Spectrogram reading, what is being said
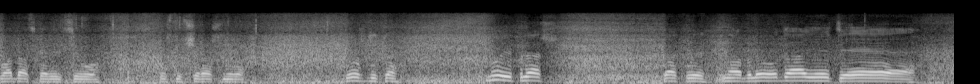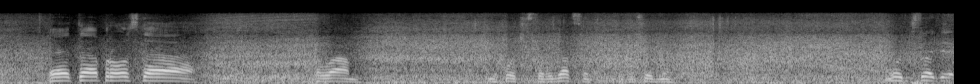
вода, скорее всего, после вчерашнего дождика. Ну и пляж, как вы наблюдаете, это просто хлам. Не хочется ругаться. Сегодня... Вот, кстати,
